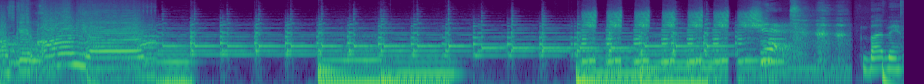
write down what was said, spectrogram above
I'm scared on ya. Shit. Bye, babe.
